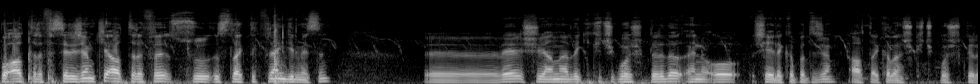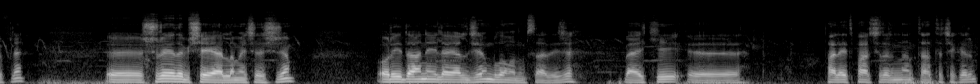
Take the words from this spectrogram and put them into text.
bu alt tarafı sereceğim ki alt tarafı su ıslaklık falan girmesin. Ee, ve şu yanlardaki küçük boşlukları da hani o şeyle kapatacağım. Altta kalan şu küçük boşlukları falan. Ee, şuraya da bir şey ayarlamaya çalışacağım. Orayı daha neyle ayarlayacağımı bulamadım sadece. Belki e, palet parçalarından tahta çakarım.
